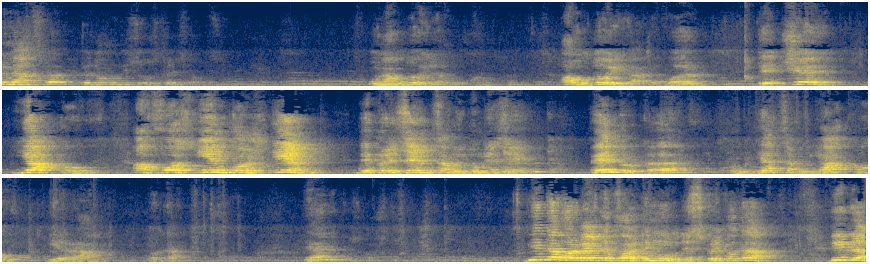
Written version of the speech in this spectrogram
primească pe Domnul Isus Hristos. Un al doilea lucru. Al doilea adevăr, de ce Iacov a fost inconștient de prezența lui Dumnezeu. Pentru că în viața lui Iacov era păcat. De aia Biblia vorbește foarte mult despre păcat. Biblia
